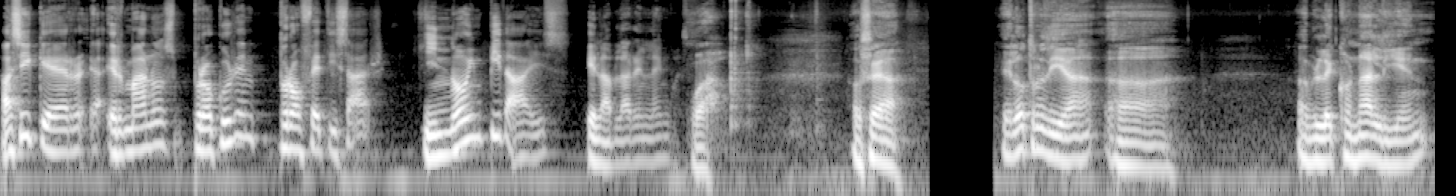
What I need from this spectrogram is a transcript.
Así que, her- hermanos, procuren profetizar y no impidáis el hablar en lenguas. Wow. O sea, el otro día ah, hablé con alguien,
